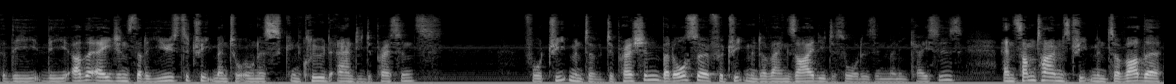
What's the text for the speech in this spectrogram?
the, the other agents that are used to treat mental illness include antidepressants for treatment of depression, but also for treatment of anxiety disorders in many cases, and sometimes treatment of other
